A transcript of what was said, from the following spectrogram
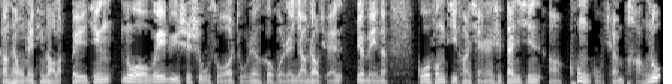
刚才我们也听到了，北京诺威律师事务所主任合伙人杨兆全认为呢，国风集团显然是担心啊控股权旁落。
